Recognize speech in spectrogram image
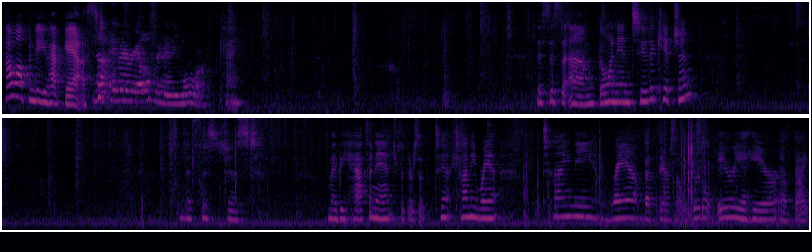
How often do you have guests? Not very often anymore. Okay. This is um, going into the kitchen. This is just maybe half an inch, but there's a tiny ramp tiny ramp, but there's a little area here of like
